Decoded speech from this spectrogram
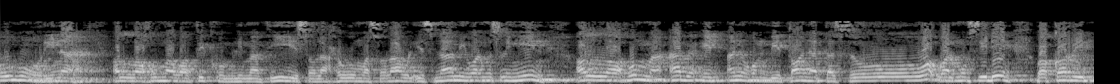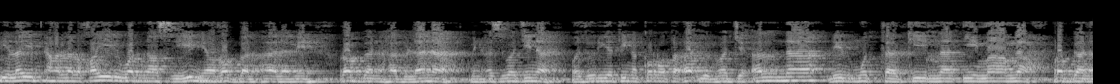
umurina. Allahumma lima fihi صلاحهم وصلاح الاسلام والمسلمين اللهم ابعد عنهم بطانه السوء والمفسدين وقرب اليهم وأكرم أهل الخير والناصحين يا رب العالمين ربنا هب لنا من أزواجنا وذريتنا قرة أعين واجعلنا للمتقين إماما ربنا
